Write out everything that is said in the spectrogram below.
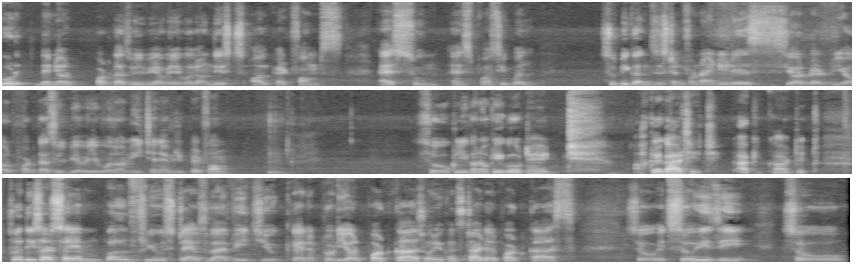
good then your podcast will be available on these all platforms as soon as possible. So be consistent for 90 days. Your your podcast will be available on each and every platform so click on ok got it okay got it. Okay got it. So these are simple few steps by which you can upload your podcast or you can start your podcast. So it's so easy. So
